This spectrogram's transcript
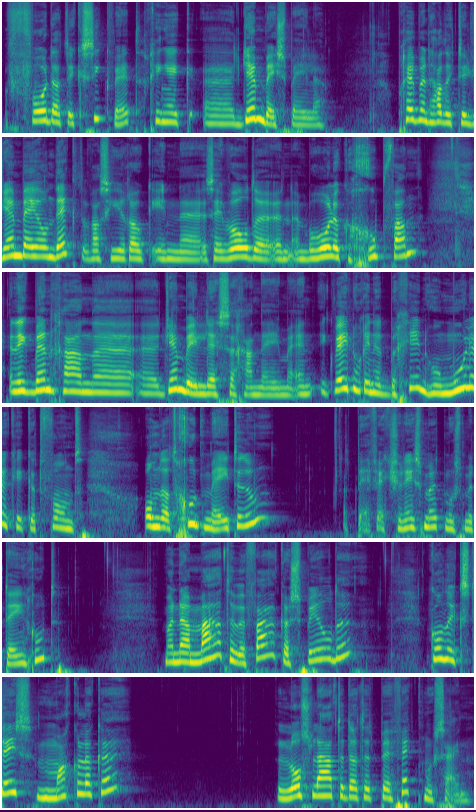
voordat ik ziek werd, ging ik uh, djembe spelen. Op een gegeven moment had ik de djembe ontdekt. Er was hier ook in uh, Zeewolde een, een behoorlijke groep van. En ik ben gaan uh, djembe lessen gaan nemen. En ik weet nog in het begin hoe moeilijk ik het vond om dat goed mee te doen. Het perfectionisme, het moest meteen goed. Maar naarmate we vaker speelden, kon ik steeds makkelijker loslaten dat het perfect moest zijn.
